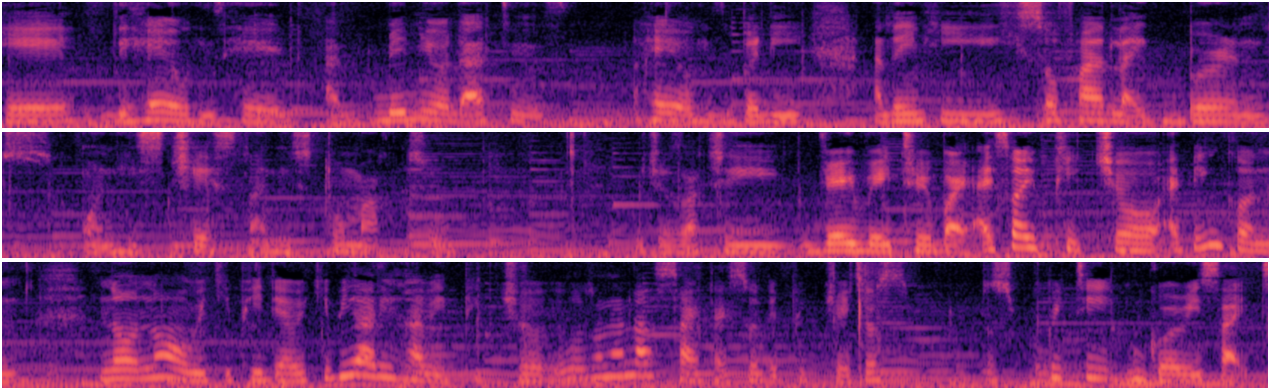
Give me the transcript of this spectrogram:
hair, the hair on his head, and many other things, hair on his body. And then he, he suffered like burns on his chest and his stomach too which was actually very very terrible. I saw a picture. I think on no no on Wikipedia. Wikipedia didn't have a picture. It was on another site. I saw the picture. It was it was pretty gory sight.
